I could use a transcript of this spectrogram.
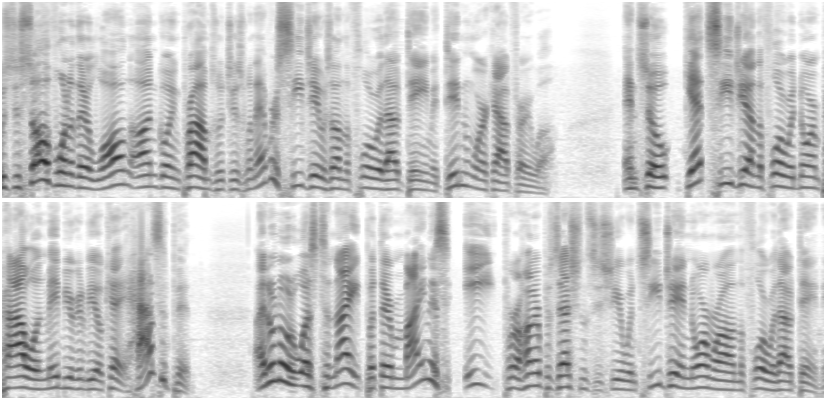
was to solve one of their long ongoing problems, which is whenever CJ was on the floor without Dame, it didn't work out very well. And so get CJ on the floor with Norm Powell, and maybe you're going to be okay. Hasn't been. I don't know what it was tonight, but they're minus eight per 100 possessions this year when CJ and Norm are on the floor without Dame.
